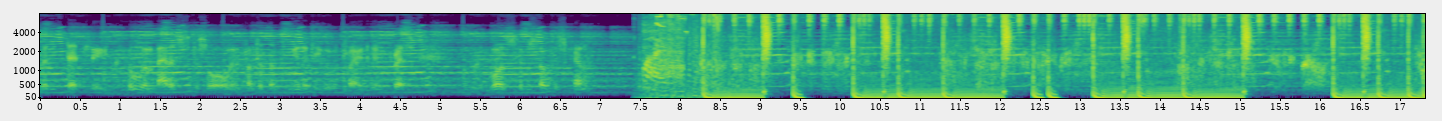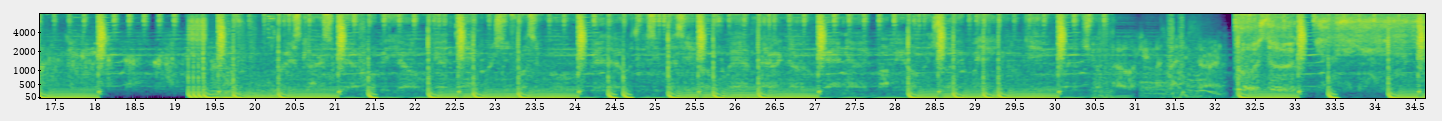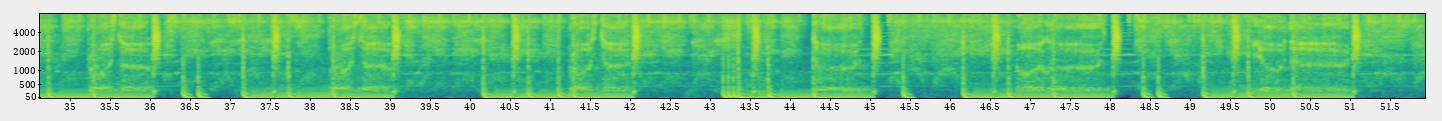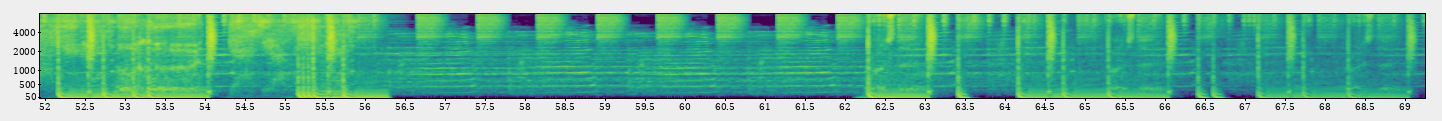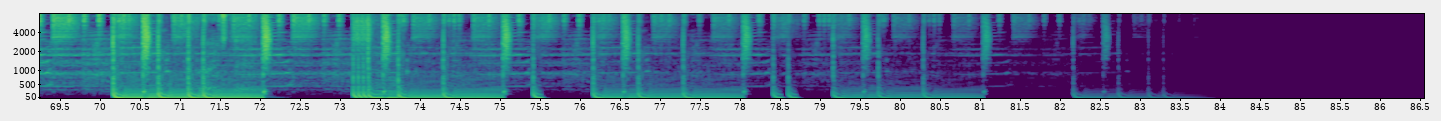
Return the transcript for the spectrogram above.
but deadly, who embarrassed us all in front of the community we were trying to impress, Sure.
